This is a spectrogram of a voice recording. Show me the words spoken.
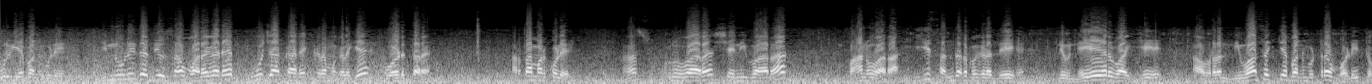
ಊರಿಗೆ ಬಂದ್ಬಿಡಿ. ಇನ್ನುಳಿದ ದಿವಸ ಹೊರಗಡೆ ಪೂಜಾ ಕಾರ್ಯಕ್ರಮಗಳಿಗೆ ಓಡ್ತಾರೆ ಅರ್ಥ ಮಾಡ್ಕೊಳ್ಳಿ. ಶುಕ್ರವಾರ, ಶನಿವಾರ, ಭಾನುವಾರ ಈ ಸಂದರ್ಭಗಳಲ್ಲಿ ನೀವು ನೇರವಾಗಿ ಅವರ ನಿವಾಸಕ್ಕೆ ಬಂದ್ಬಿಟ್ರೆ ಒಳಿತು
